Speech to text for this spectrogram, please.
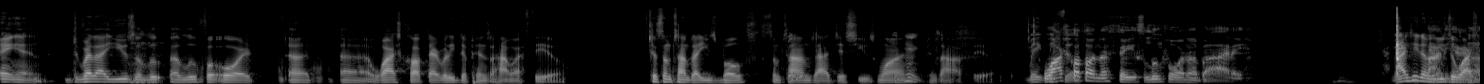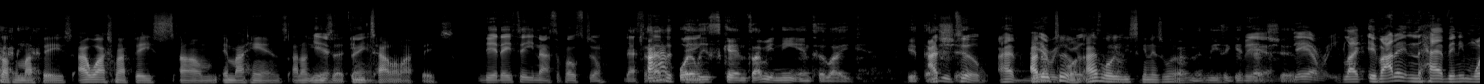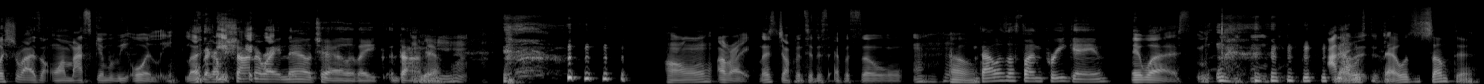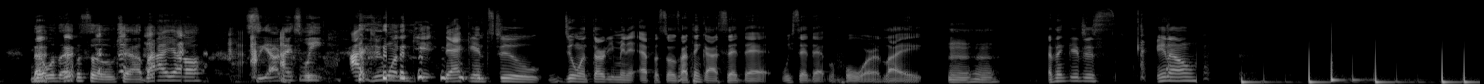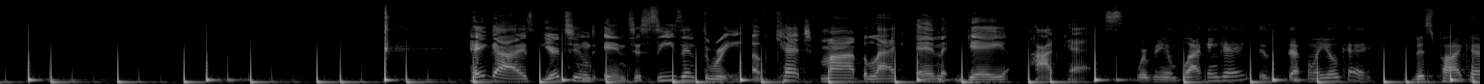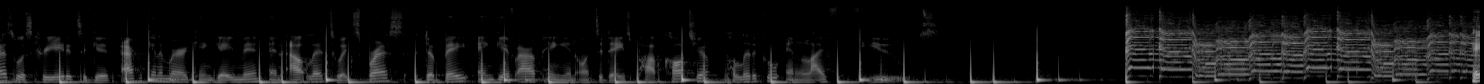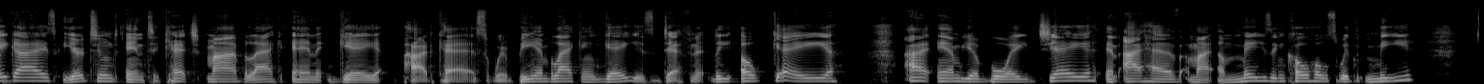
And whether I use a, loo- a loofah or a, a washcloth, that really depends on how I feel. Because sometimes I use both. Sometimes I just use one. Depends on how I feel. Make me Washcloth feel- on the face, loofah on the body. I actually don't Body use the washcloth on my face. I wash my face um, in my hands. I don't Yeah, use a, any same. towel on my face. Yeah, they say you're not supposed to. That's I another have thing. oily skin, so I be needing to like get that. I do shit. too. I have. I do very too. Oily I have skin. oily skin as well. I need to get Yeah, that shit. very. Like if I didn't have any moisturizer on, my skin would be oily. Like, Like I'm shining right now, child, like a diamond. Mhm. Oh, all right. Let's jump into this episode. Mhm. Oh, that was a fun pregame. It was. I that gotta- was that was something. that was episode, child. Bye, y'all. See y'all next week. I do want to get back into doing 30 minute episodes. I think I said that. We said that before. Like, hmm I think it just, you know. Hey guys, you're tuned in to season three of Catch My Black and Gay podcast. Where being black and gay is definitely okay. This podcast was created to give African American gay men an outlet to express, debate, and give our opinion on today's pop culture, political, and life views. Hey guys, you're tuned in to Catch My Black and Gay podcast, where being black and gay is definitely okay. I am your boy Jay, and I have my amazing co host with me,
